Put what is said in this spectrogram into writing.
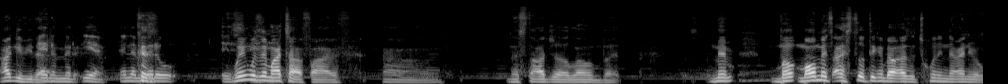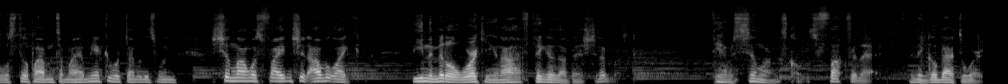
I'll give you that. in that. the middle. Yeah, in the middle. is- Wing was is in my top five. Um, nostalgia alone, but mem- mo- moments I still think about as a 29 year old will still pop into my head. Me and Cooper were talking about this when Shinlong was fighting shit. I would like be in the middle of working and I'll have to think about that shit. I'm like, Damn, Shinlong is cold as fuck for that. And then go back to work.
